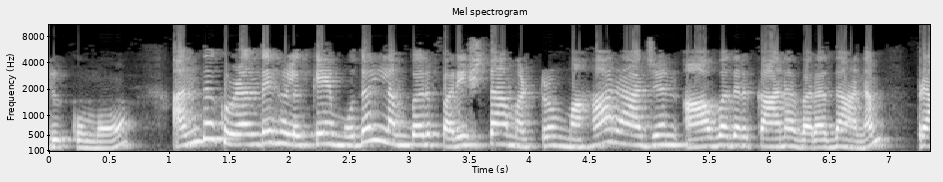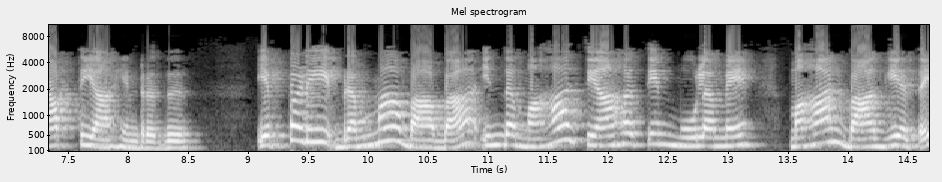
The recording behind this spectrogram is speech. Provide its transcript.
இருக்குமோ அந்த குழந்தைகளுக்கே முதல் நம்பர் பரிஷ்தா மற்றும் மகாராஜன் ஆவதற்கான வரதானம் பிராப்தியாகின்றது. எப்படி பிரம்மா பாபா இந்த மகா தியாகத்தின் மூலமே மகான் பாக்கியத்தை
